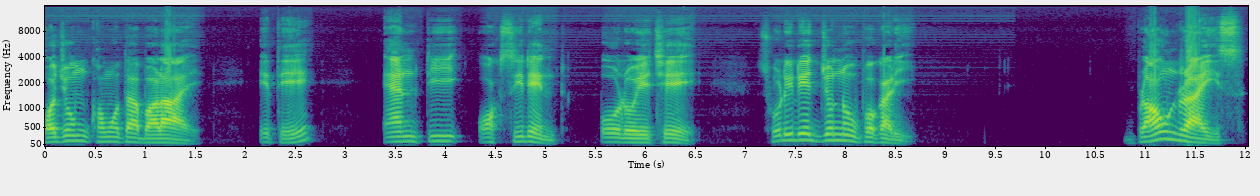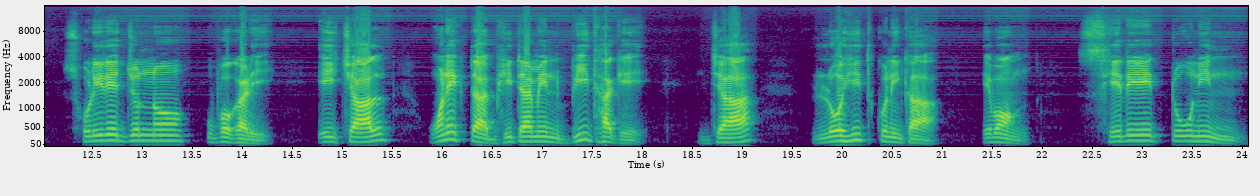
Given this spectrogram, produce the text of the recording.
হজম ক্ষমতা বাড়ায়। এতে অ্যান্টি অক্সিডেন্টও রয়েছে। শরীরের জন্য উপকারী। ব্রাউন রাইস শরীরের জন্য উপকারী। এই চাল অনেকটা ভিটামিন বি থাকে। যা লোহিত কণিকা এবং সেরেটোনিন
